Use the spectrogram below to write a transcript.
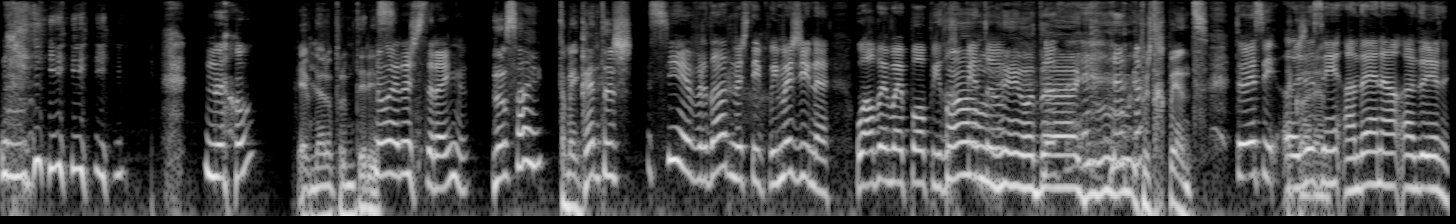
Não, É melhor eu prometer isso. não era estranho. Não sei. Também cantas? Sim, é verdade, mas tipo, imagina, o álbum é pop e de repente. Oh, eu Não- odeio. E depois de repente. Então é assim, hoje Agora. assim, andei na. Andei, assim,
